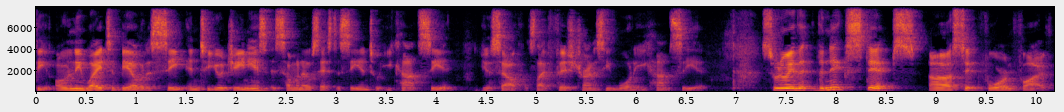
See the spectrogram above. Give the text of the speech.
The only way to be able to see into your genius is someone else has to see into it. You can't see it yourself. It's like fish trying to see water. You can't see it. So anyway, the, the next steps, uh, step four and five,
